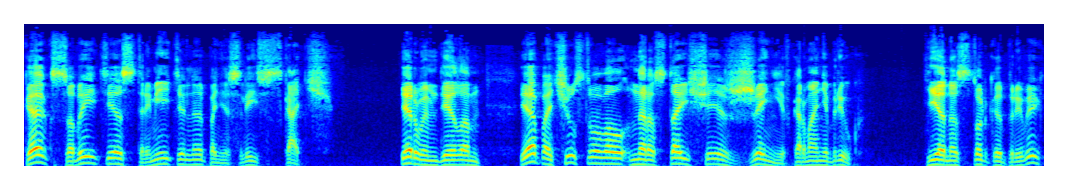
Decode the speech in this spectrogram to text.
как события стремительно понеслись вскачь. Первым делом я почувствовал нарастающее жжение в кармане брюк. Я настолько привык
